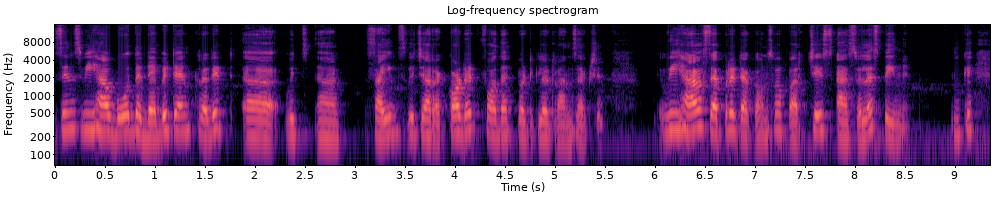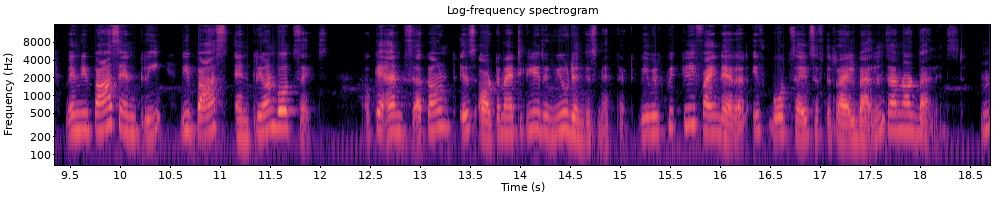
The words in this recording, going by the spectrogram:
since we have both the debit and credit uh, which uh, sides which are recorded for that particular transaction, we have separate accounts for purchase as well as payment. Okay, when we pass entry, we pass entry on both sides. Okay, and this account is automatically reviewed in this method. We will quickly find error if both sides of the trial balance are not balanced. Hmm?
